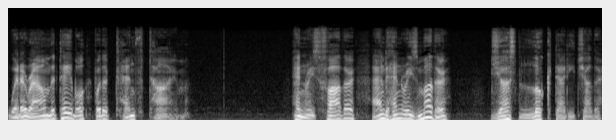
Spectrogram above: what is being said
went around the table for the tenth time. Henry's father and Henry's mother just looked at each other.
